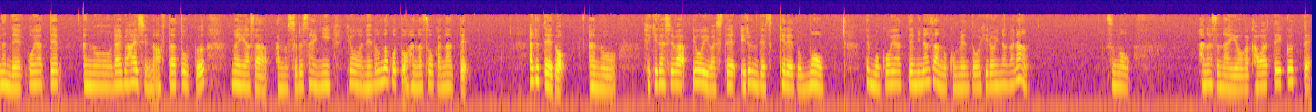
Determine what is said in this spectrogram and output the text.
なんでこうやってあのライブ配信のアフタートーク毎朝あのする際に今日はねどんなことを話そうかなってある程度あの引き出しは用意はしているんですけれどもでもこうやって皆さんのコメントを拾いながらその話す内容が変わっていくって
